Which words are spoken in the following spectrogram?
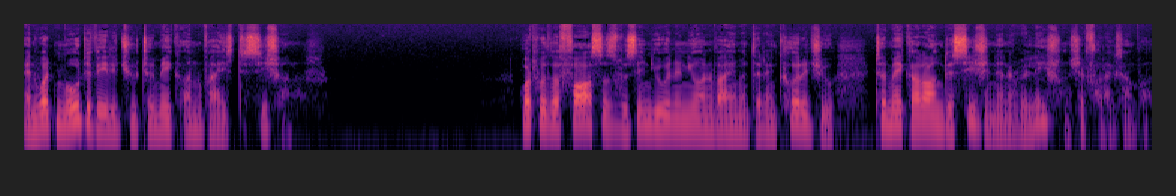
And what motivated you to make unwise decisions. What were the forces within you and in your environment that encouraged you to make a wrong decision in a relationship, for example?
